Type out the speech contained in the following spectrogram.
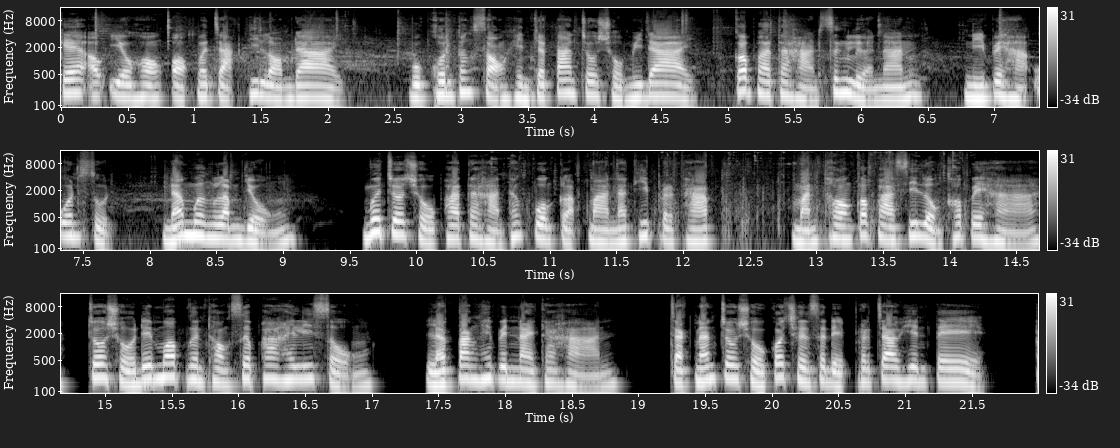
แก้เอาเอียวฮองออกมาจากที่ล้อมได้ บุคคลทั้งสองเห็นจะต้านโจโฉไม่ได้ ก็พาทหารซึ่งเหลือนั้นหนีไปหาอ้วนสุด ณเมืองลำหยง เมื่อโจโฉพาทหารทั้งปวงกลับมาณที่ประทับ หมันทองก็พาซีหลงเข้าไปหา โจโฉได้มอบเงินทองเสื้อผ้าให้ลิสง แล้วตั้งให้เป็นนายทหาร จากนั้นโจโฉก็เชิญเสด็จพระเจ้าเฮียนเต้ไป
